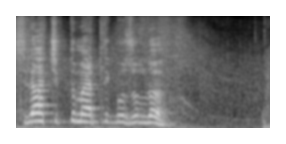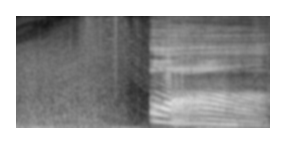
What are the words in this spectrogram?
Silah çıktı mertlik bozuldu. Oh!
